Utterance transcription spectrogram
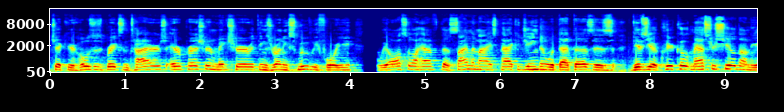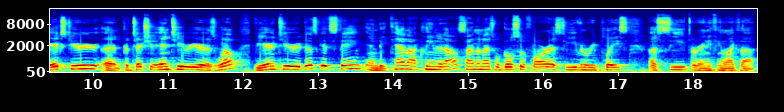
check your hoses, brakes and tires, air pressure, and make sure everything's running smoothly for you. We also have the Simonized packaging and what that does is gives you a clear coat master shield on the exterior and protects your interior as well. If your interior does get stained and they cannot clean it out, Simonized will go so far as to even replace a seat or anything like that.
